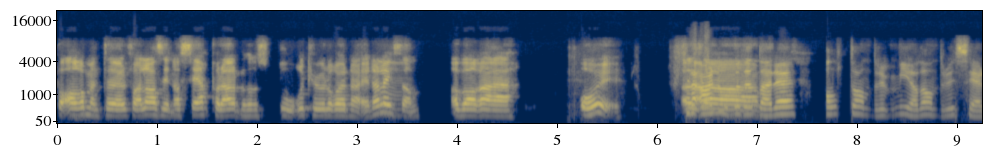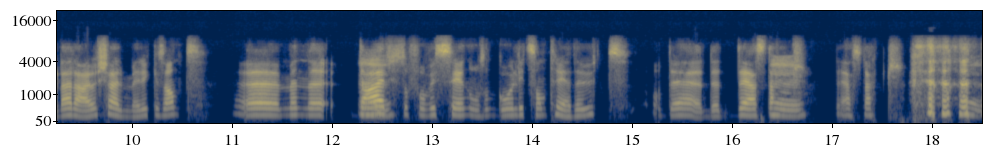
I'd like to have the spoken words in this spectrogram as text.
på armen til foreldrene sine og ser på det med sånne store, kule røde øyne, liksom. Og bare Oi! For det er noe med den altså derre Alt det andre, mye av det andre vi ser der, er jo skjermer, ikke sant? Eh, men eh, der Mm. så får vi se noe som går litt sånn 3D ut. Og det, det, det er sterkt. Mm. Det er sterkt. Mm.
